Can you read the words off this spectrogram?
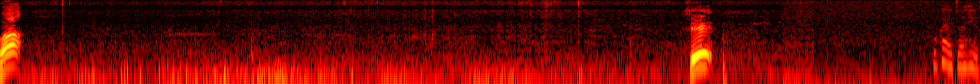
Qua. Sì. ลูกไก่จะเห็ด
